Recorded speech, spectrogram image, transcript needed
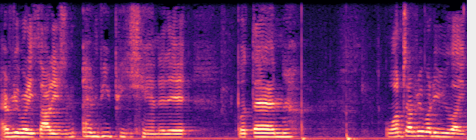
Everybody thought he's an MVP candidate, but then once everybody like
